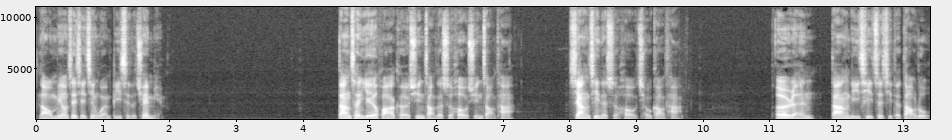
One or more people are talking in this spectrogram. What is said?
让我们用这些经文彼此的劝勉。当趁耶和华可寻找的时候寻找他，相近的时候求告他。恶人。当离弃自己的道路，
